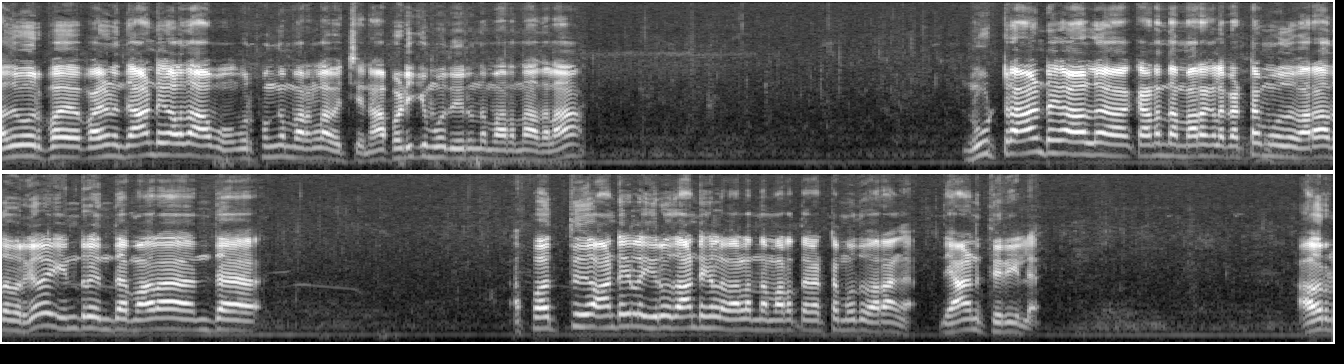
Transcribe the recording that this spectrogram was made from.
அது ஒரு ப பதினஞ்சு ஆண்டு காலம் தான் ஆகும். ஒரு பொங்க மரங்களாக வச்சு. நான் படிக்கும்போது இருந்த மரம் தான் அதெல்லாம். நூற்றாண்டு கால கடந்த மரங்களை வெட்டும் போது வராதவர்கள் இன்று இந்த மரம் இந்த பத்து ஆண்டுகள் இருபது ஆண்டுகள் வளர்ந்த மரத்தை வெட்டும் போது வராங்க. ஏன்னு தெரியல. அவர்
